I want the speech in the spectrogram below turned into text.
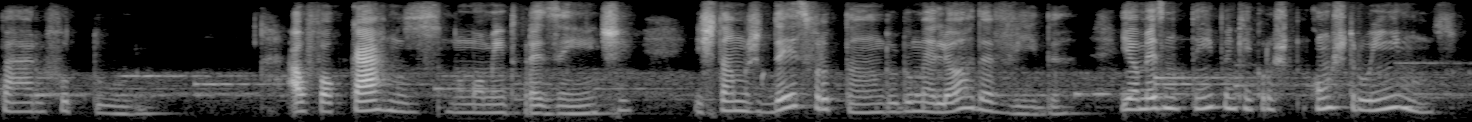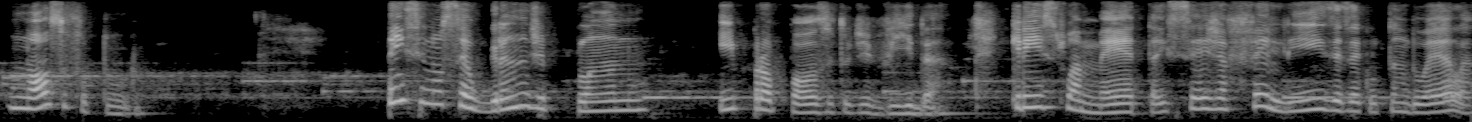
para o futuro. Ao focarmos no momento presente, estamos desfrutando do melhor da vida e ao mesmo tempo em que construímos o nosso futuro. Pense no seu grande plano e propósito de vida. Crie sua meta e seja feliz executando ela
